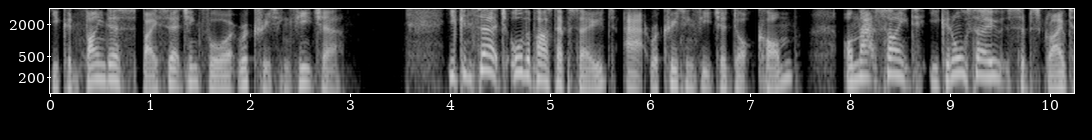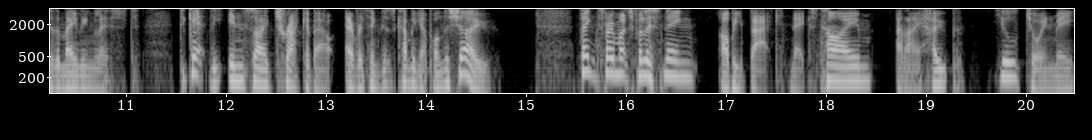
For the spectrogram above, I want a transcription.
You can find us by searching for Recruiting Future. You can search all the past episodes at recruitingfuture.com. On that site, you can also subscribe to the mailing list to get the inside track about everything that's coming up on the show. Thanks very much for listening. I'll be back next time, and I hope you'll join me.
